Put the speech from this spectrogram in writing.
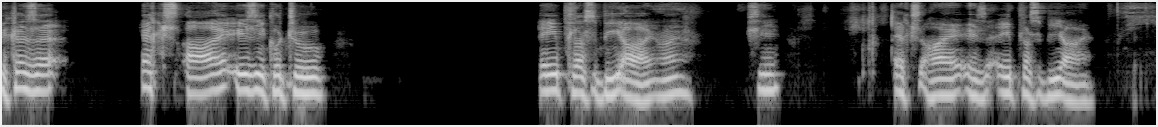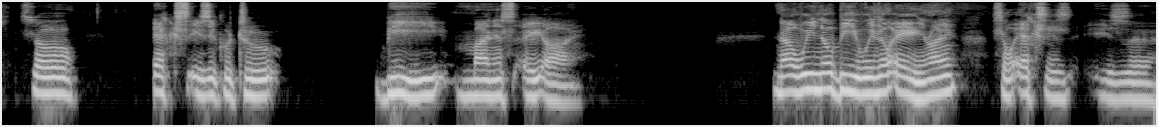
because uh, xi is equal to a plus bi, right? See, xi is a plus bi. So x is equal to b minus ai. Now we know b, we know a, right? So x is is uh,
